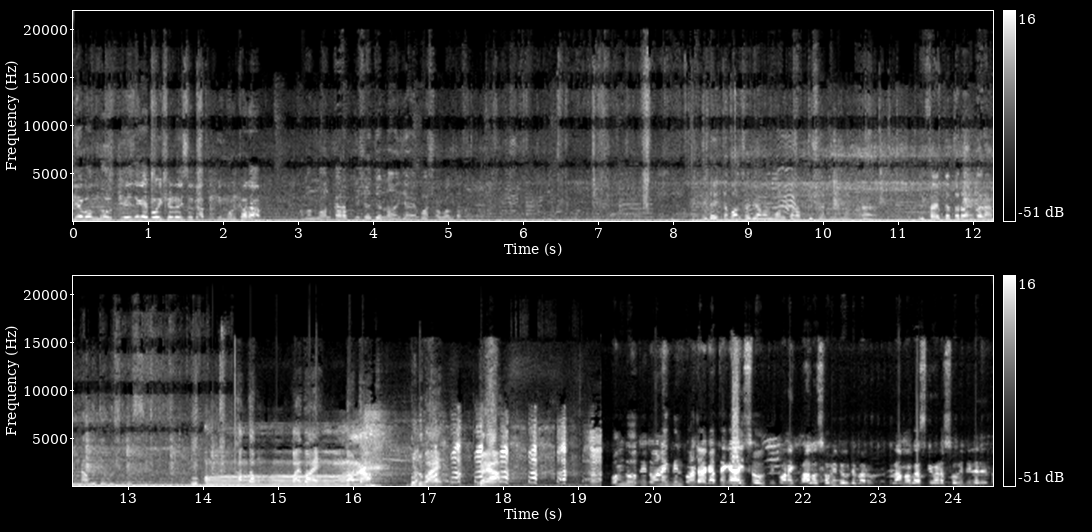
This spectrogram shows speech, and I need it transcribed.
কিরে বন্ধু তুই এই জায়গায় বসে রয়েছো কা তোর কি মন খারাপ? আমার মন খারাপ কিসের জন্য? এই জায়গায় বসো বলতো এটাই তো বলছো যে আমার মন খারাপ কিসের জন্য? হ্যাঁ। এই পাইপটা তো রং করা আমি না বুঝে বসে বসছি bye bye ta-ta good bye গয়া বন্ধু তুই তো অনেকদিন পর ঢাকা থেকে আইসো তুই তো অনেক ভালো ছবি তুলতে পারো। তাহলে আমাকে আজকে একটা ছবি দিলে দিত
